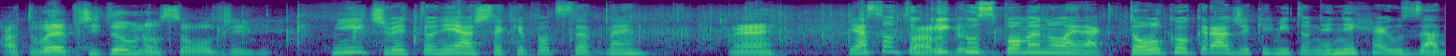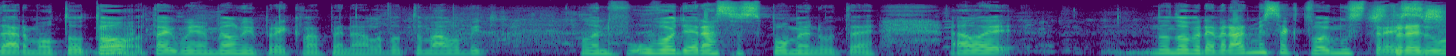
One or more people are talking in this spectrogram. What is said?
a tvoje přítomnost samozřejmě. Nič, veď to nie je až také podstatné. Ne, Ja som tu Pardon. Kiku spomenula inak toľkokrát, že keď mi to nenechajú zadarmo toto, No. tak budem veľmi prekvapená, lebo to malo byť len v úvode raz spomenuté. Ale, no dobre, vráťme sa k tvojmu stres, stresu.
